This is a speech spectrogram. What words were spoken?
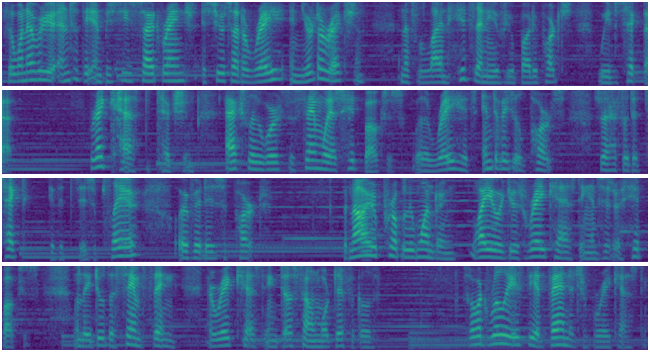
So whenever you enter the NPC's sight range, it shoots out a ray in your direction, and if the line hits any of your body parts, we detect that. Raycast detection actually works the same way as hitboxes, where the ray hits individual parts, so I have to detect if it is a player or if it is a part. But now you're probably wondering why you would use raycasting instead of hitboxes, when they do the same thing, and raycasting does sound more difficult. So what really is the advantage of raycasting?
